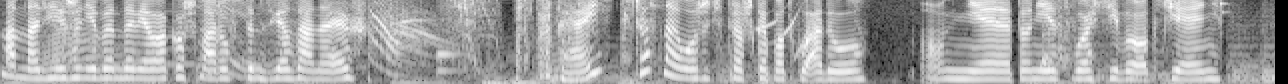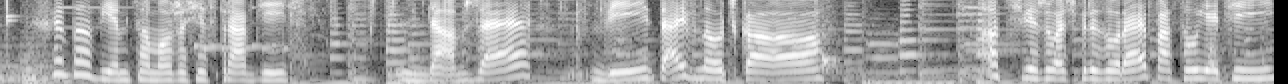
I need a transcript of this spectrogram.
Mam nadzieję, że nie będę miała koszmarów z tym związanych. Okej, czas nałożyć troszkę podkładu. O nie, to nie jest właściwy odcień. Chyba wiem, co może się sprawdzić. Dobrze. Witaj, wnuczko. Odświeżyłaś fryzurę? Pasuje ci.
